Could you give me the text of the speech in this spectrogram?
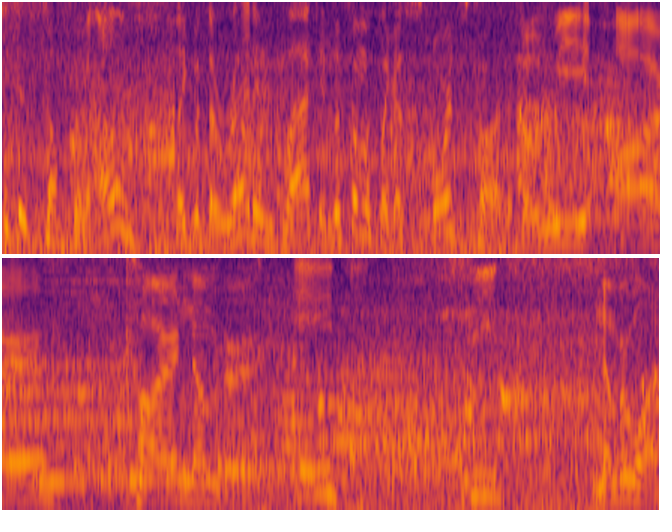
this is something else. Like with the red and black, it looks almost like a sports car. But we are car number eight, seats number one.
